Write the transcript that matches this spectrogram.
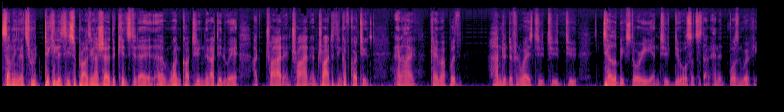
something that's ridiculously surprising? I showed the kids today uh, one cartoon that I did where I tried and tried and tried to think of cartoons, and I came up with hundred different ways to to to tell a big story and to do all sorts of stuff, and it wasn't working.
